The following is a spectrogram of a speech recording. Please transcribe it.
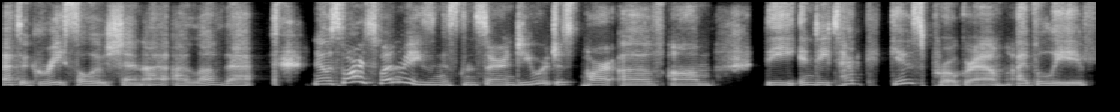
That's a great solution. I, I, love that. Now, as far as fundraising is concerned, you were just part of um, the Indy Tech Gives program, I believe.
